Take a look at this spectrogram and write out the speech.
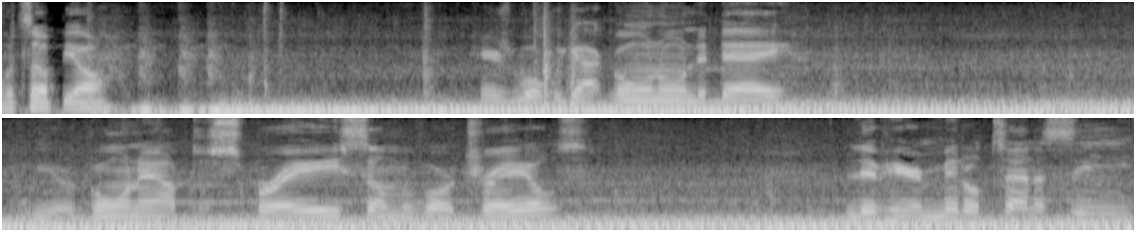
What's up, y'all? Here's what we got going on today. We are going out to spray some of our trails. Live here in Middle Tennessee.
